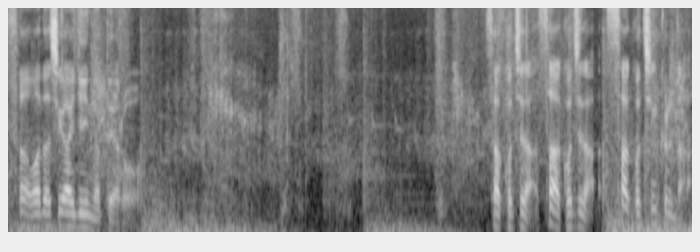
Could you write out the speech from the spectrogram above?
う。さあ私が相手になってやろう。さあこっちだ。さあこっちだ。さあこっちに来るんだ。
